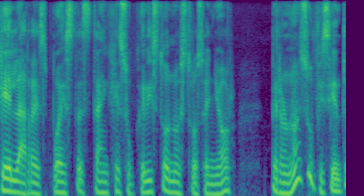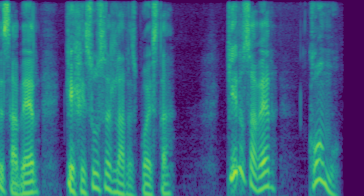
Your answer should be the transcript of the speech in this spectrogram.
que la respuesta está en Jesucristo nuestro Señor, pero no es suficiente saber que Jesús es la respuesta. Quiero saber cómo,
